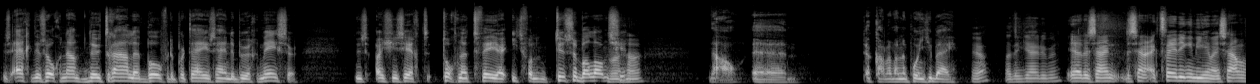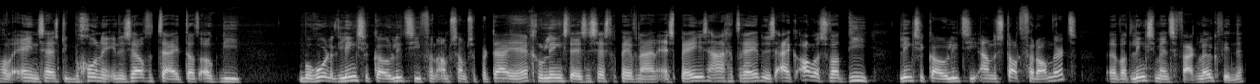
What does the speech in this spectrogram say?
dus eigenlijk de zogenaamd neutrale boven de partijen zijn de burgemeester. Dus als je zegt, toch na twee jaar iets van een tussenbalansje. Uh-huh. Nou, uh, daar kan er wel een pontje bij. Ja? Wat denk jij, Ruben? Ja, er zijn, er zijn eigenlijk twee dingen die hiermee samenvallen. Eén, zij is natuurlijk begonnen in dezelfde tijd dat ook die behoorlijk linkse coalitie van Amsterdamse partijen, hè, GroenLinks, D66, PvdA en SP, is aangetreden. Dus eigenlijk alles wat die linkse coalitie aan de stad verandert, eh, wat linkse mensen vaak leuk vinden,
